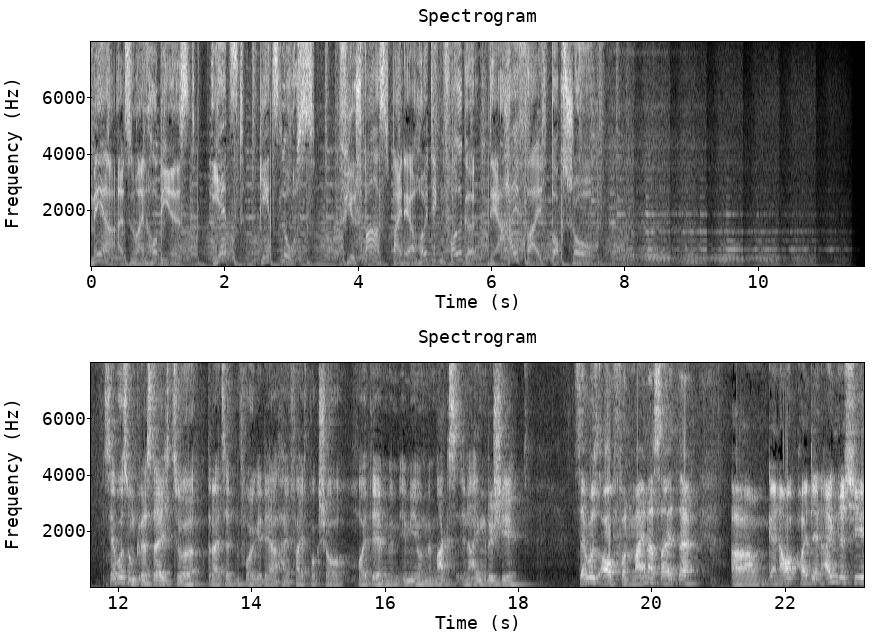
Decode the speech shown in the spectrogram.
mehr als nur ein Hobby ist. Jetzt geht's los. Viel Spaß bei der heutigen Folge der High Five Box Show. Servus und grüßt euch zur 13. Folge der High Five Box Show. Heute mit dem Immi und mit Max in Eigenregie. Servus auch von meiner Seite. Ähm, genau, heute in Eigenregie.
